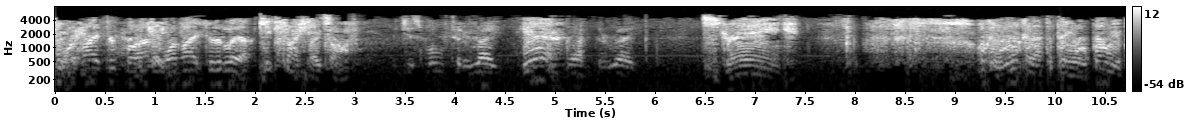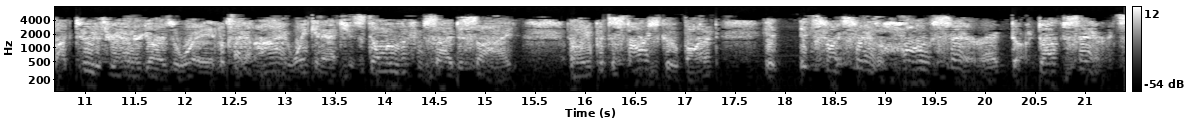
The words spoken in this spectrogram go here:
Two one light to the front, Okay. one light to the left. Keep flashlights off. It just moved to the right. Yeah. Left to the right. Strange. Okay, we're looking at the thing. We're probably about two to three hundred yards away. It looks like an eye winking at you. It's still moving from side to side. And when you put the star scope on it, it it sort of, sort of has a hollow center, a dark, center. It's,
